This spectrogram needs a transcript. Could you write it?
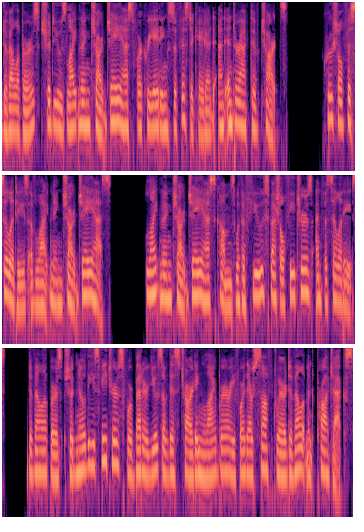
developers should use Lightning Chart JS for creating sophisticated and interactive charts. Crucial facilities of Lightning Chart JS Lightning Chart JS comes with a few special features and facilities. Developers should know these features for better use of this charting library for their software development projects.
